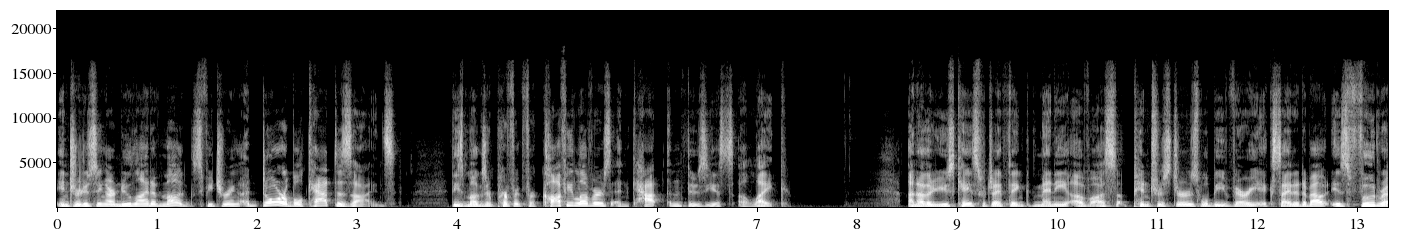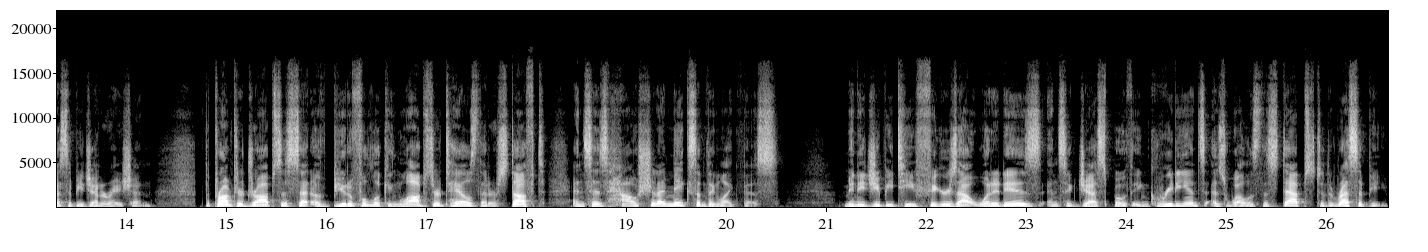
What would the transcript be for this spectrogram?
introducing our new line of mugs featuring adorable cat designs. These mugs are perfect for coffee lovers and cat enthusiasts alike. Another use case, which I think many of us Pinteresters will be very excited about, is food recipe generation. The prompter drops a set of beautiful looking lobster tails that are stuffed and says, How should I make something like this? Mini GPT figures out what it is and suggests both ingredients as well as the steps to the recipe.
